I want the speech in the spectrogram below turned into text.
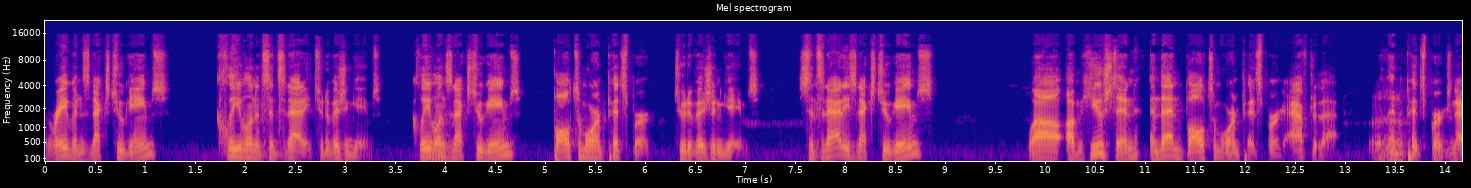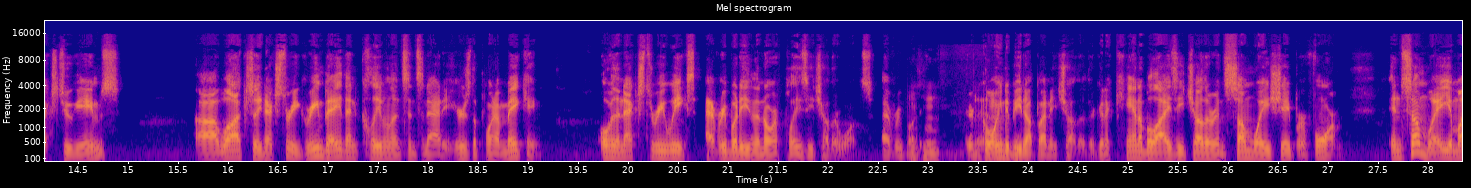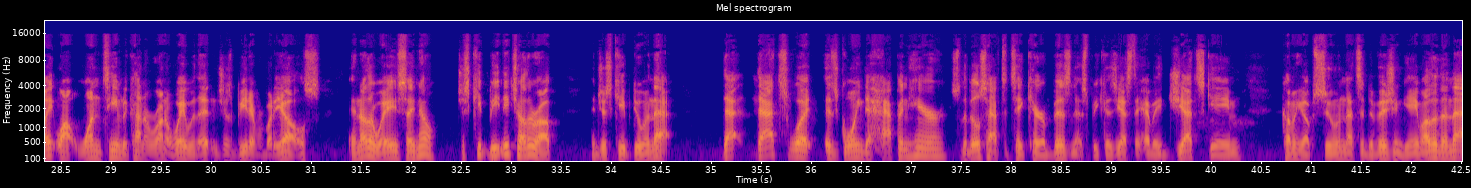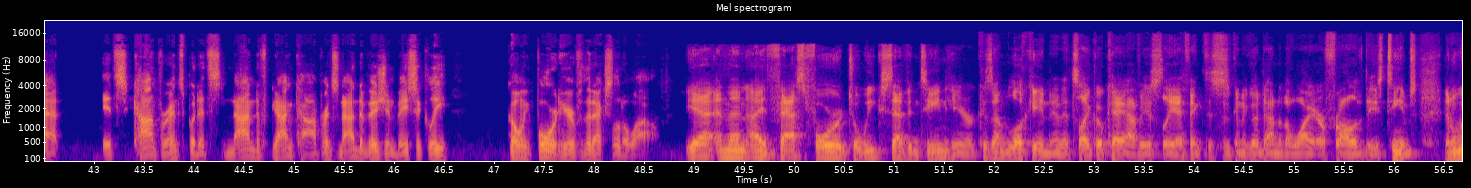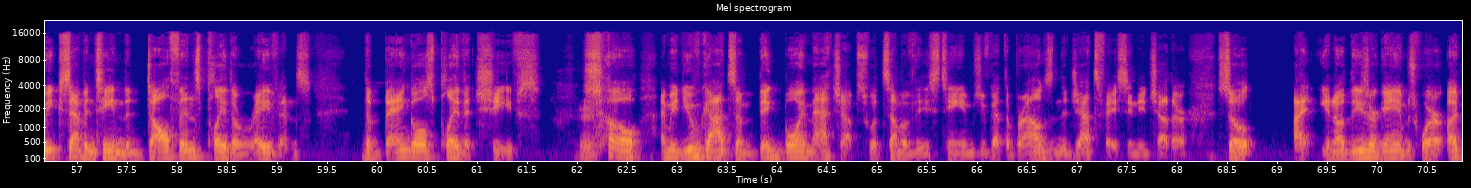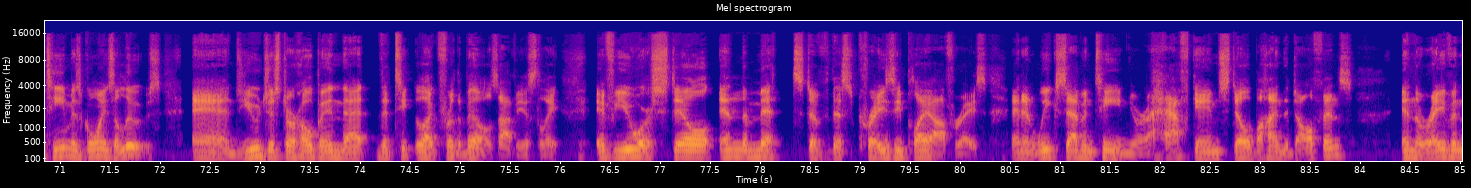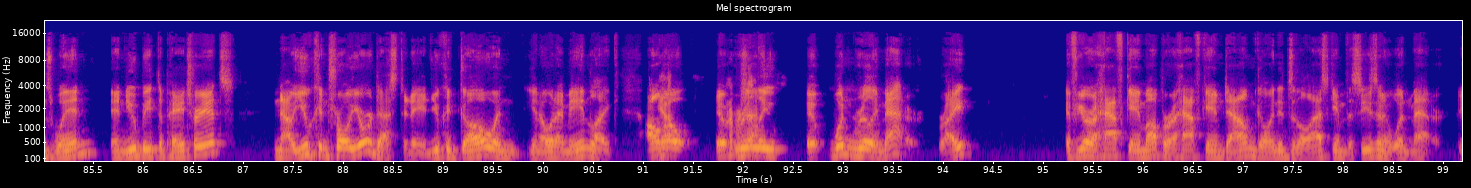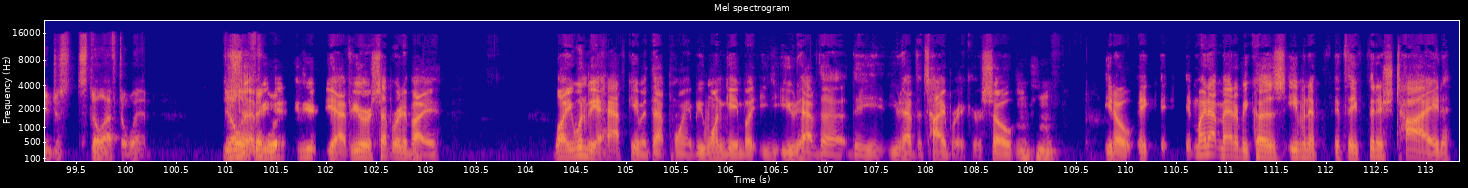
The Ravens' next two games, Cleveland and Cincinnati, two division games. Cleveland's mm-hmm. next two games, Baltimore and Pittsburgh, two division games. Cincinnati's next two games, well, um, Houston, and then Baltimore and Pittsburgh after that. Mm-hmm. And then mm-hmm. Pittsburgh's next two games, uh, well, actually, next three Green Bay, then Cleveland and Cincinnati. Here's the point I'm making. Over the next three weeks, everybody in the North plays each other once. Everybody. Mm-hmm. They're yeah. going to beat up on each other. They're going to cannibalize each other in some way, shape, or form in some way, you might want one team to kind of run away with it and just beat everybody else. In other ways, say no, just keep beating each other up and just keep doing that. That that's what is going to happen here. So the Bills have to take care of business because yes, they have a Jets game coming up soon. That's a division game. Other than that, it's conference, but it's non non conference, non division, basically going forward here for the next little while. Yeah, and then I fast forward to week 17 here because I'm looking and it's like, okay, obviously, I think this is going to go down to the wire for all of these teams. In week 17, the Dolphins play the Ravens, the Bengals play the Chiefs. Hmm. So, I mean, you've got some big boy matchups with some of these teams. You've got the Browns and the Jets facing each other. So, I, you know, these are games where a team is going to lose, and you just are hoping that the team, like for the Bills, obviously, if you are still in the midst of this crazy playoff race, and in Week 17 you're a half game still behind the Dolphins, and the Ravens win, and you beat the Patriots, now you control your destiny, and you could go and you know what I mean. Like, although yep, it really, it wouldn't really matter, right? if you're a half game up or a half game down going into the last game of the season, it wouldn't matter. You just still have to win. The only thing, if you, if yeah, if you were separated by, well, you wouldn't be a half game at that point. It'd be one game, but you'd have the the you'd have the tiebreaker. So, mm-hmm. you know, it, it, it might not matter because even if if they finish tied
